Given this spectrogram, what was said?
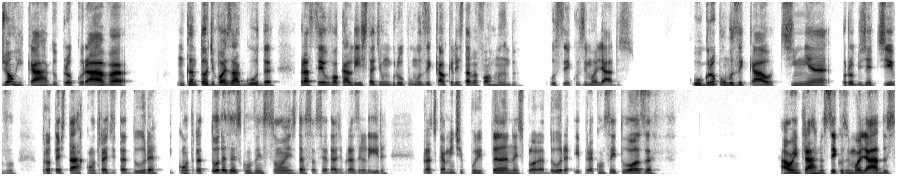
João Ricardo procurava um cantor de voz aguda para ser o vocalista de um grupo musical que ele estava formando, os Secos e Molhados. O grupo musical tinha por objetivo protestar contra a ditadura e contra todas as convenções da sociedade brasileira, praticamente puritana, exploradora e preconceituosa. Ao entrar nos Secos e Molhados,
